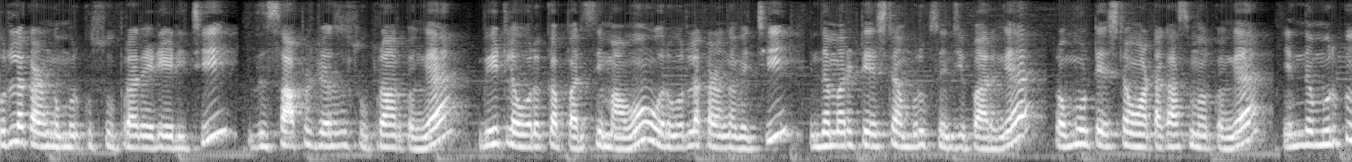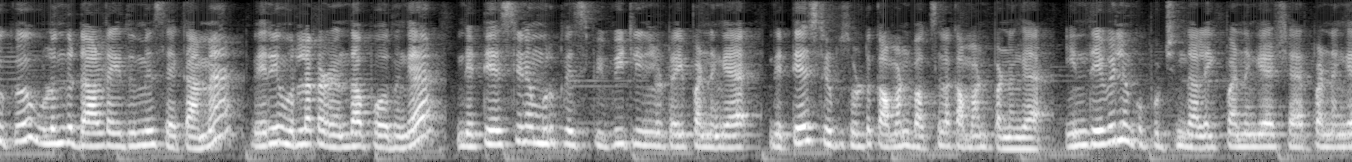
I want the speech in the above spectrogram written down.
உருளைக்கிழங்கு முறுக்கு சூப்பராக ரெடி ஆயிடுச்சு. இது சாப்பிட்ற சூப்பராக இருக்குங்க. வீட்டில் ஒரு கப் அரிசி மாவும் ஒரு உருளைக்கிழங்க வச்சு இந்த மாதிரி டேஸ்ட்டாக முறுக்கு செஞ்சு பாருங்க. ரொம்ப டேஸ்ட்டாக அட்டகாசமாக இருக்குங்க. இந்த முறுக்குக்கு உளுந்து டால்டா எதுவுமே சேர்க்காம வெறும் உருளைக்கிழங்கு தான் போதுங்க. இந்த டேஸ்டியான முறுக்கு ரெசிபி வீட்லேயும் ட்ரை பண்ணுங்க. இந்த டேஸ்ட் எப்படி சொல்லிட்டு கமெண்ட் பாக்ஸில் கமெண்ட் பண்ணுங்க. இந்த வீடியோ உங்களுக்கு பிடிச்சிருந்தா லைக் பண்ணுங்க ஷேர் பண்ணுங்க.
